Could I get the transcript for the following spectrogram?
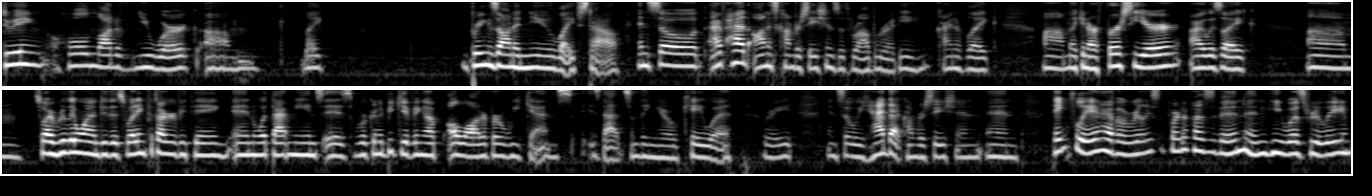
doing a whole lot of new work, um, like brings on a new lifestyle. And so I've had honest conversations with Rob already, kind of like, um, like in our first year, I was like, um, so I really want to do this wedding photography thing, and what that means is we're going to be giving up a lot of our weekends. Is that something you're okay with, right? And so we had that conversation, and thankfully I have a really supportive husband, and he was really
